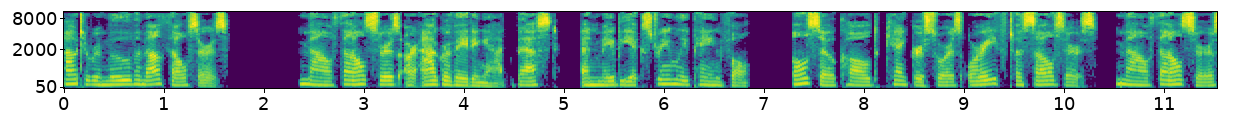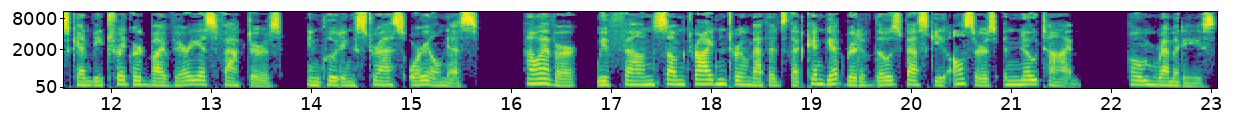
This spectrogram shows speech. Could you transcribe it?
How to remove mouth ulcers. Mouth ulcers are aggravating at best, and may be extremely painful. Also called canker sores or aphthous ulcers, mouth ulcers can be triggered by various factors, including stress or illness. However, we've found some tried and true methods that can get rid of those pesky ulcers in no time. Home remedies,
